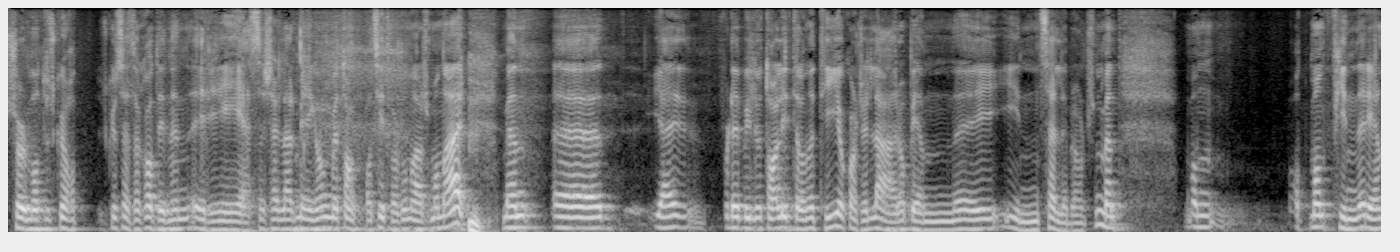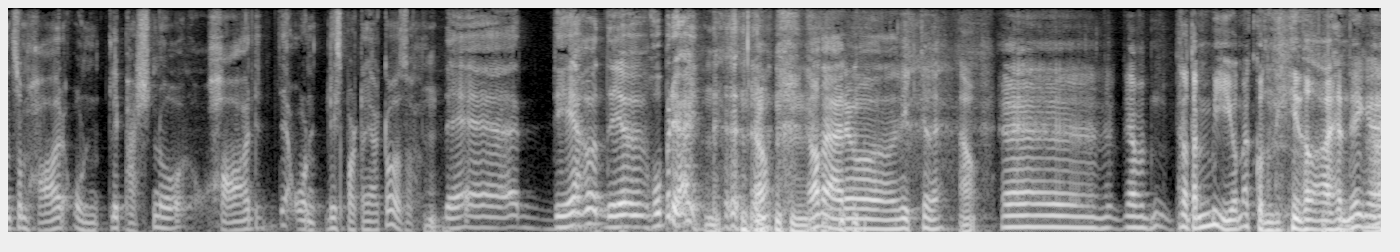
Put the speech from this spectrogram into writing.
Sjøl om at du skulle, hatt, skulle selvsagt hatt inn en racerselger med en gang, med tanke på at situasjonen er som den er. Men eh, jeg, For det vil jo ta litt tid å kanskje lære opp igjen eh, innen cellebransjen. Men man, at man finner en som har ordentlig passion og har det ordentlig Sparta-hjertet. Altså. Mm. Det, det, det, håper jeg. Mm. ja. ja, det er jo viktig, det. Ja. Uh, vi har prata mye om økonomi da, Henning, ja.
